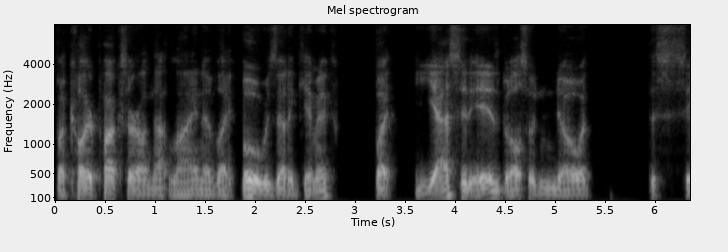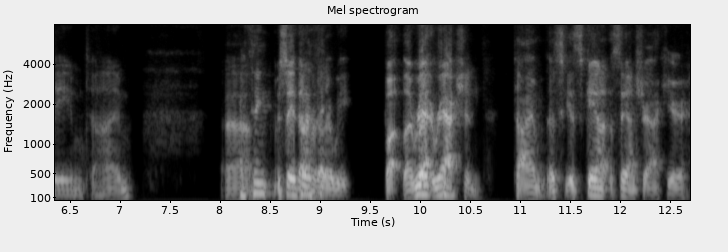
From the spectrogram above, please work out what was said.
but colored pucks are on that line of like, oh, is that a gimmick? But yes, it is, but also no at the same time. Uh, I think we say that for another week. But like, re- reaction time. Let's, let's stay on, stay on track here.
